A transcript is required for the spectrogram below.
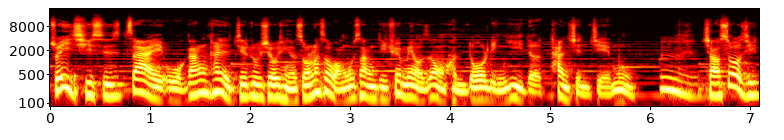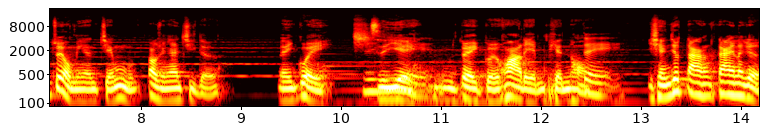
所以其实在我刚刚开始接触修行的时候，那时候网络上的确没有这种很多灵异的探险节目。嗯，小时候其实最有名的节目，道玄应该记得《玫瑰之之夜夜》，嗯，对，鬼话连篇哦。，对，以前就大大概那个，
